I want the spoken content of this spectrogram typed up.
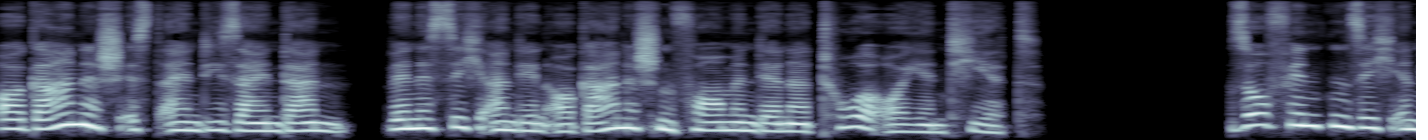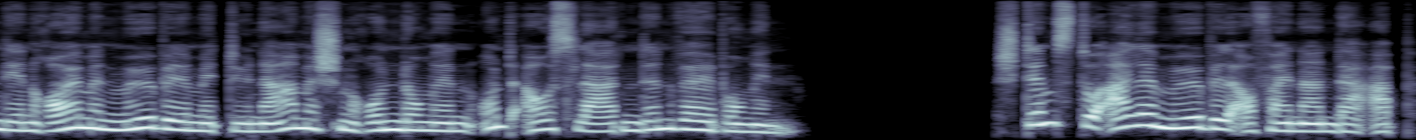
Organisch ist ein Design dann, wenn es sich an den organischen Formen der Natur orientiert. So finden sich in den Räumen Möbel mit dynamischen Rundungen und ausladenden Wölbungen. Stimmst du alle Möbel aufeinander ab,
